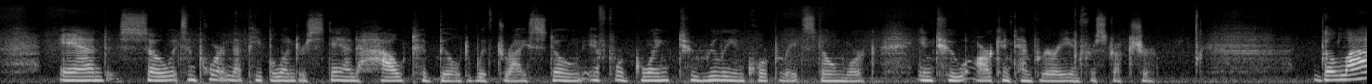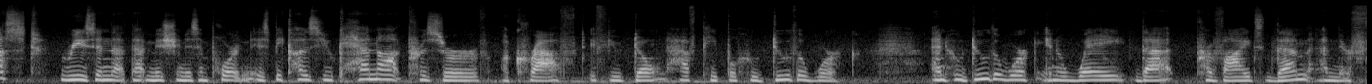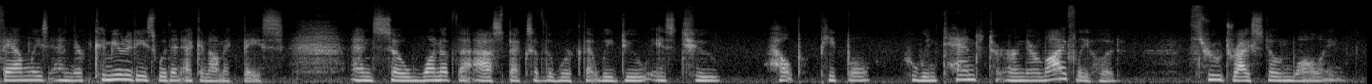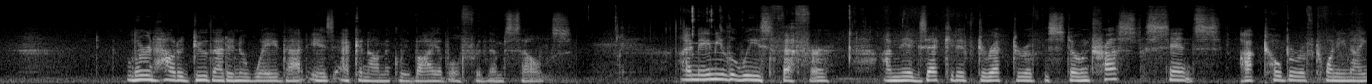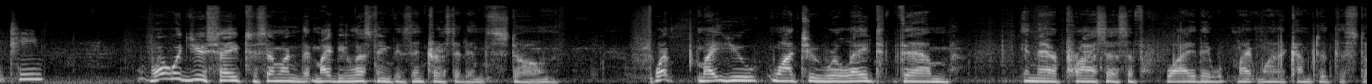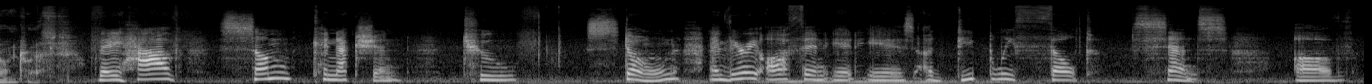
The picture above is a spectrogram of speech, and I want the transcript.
And so it's important that people understand how to build with dry stone if we're going to really incorporate stonework into our contemporary infrastructure. The last reason that that mission is important is because you cannot preserve a craft if you don't have people who do the work and who do the work in a way that provides them and their families and their communities with an economic base. And so, one of the aspects of the work that we do is to help people who intend to earn their livelihood through dry stone walling learn how to do that in a way that is economically viable for themselves. I'm Amy Louise Pfeffer. I'm the executive director of the Stone Trust since October of 2019. What would you say to someone that might be listening that's interested in stone? What might you want to relate to them in their process of why they might want to come to the Stone Trust? They have some connection to stone, and very often it is a deeply felt sense of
